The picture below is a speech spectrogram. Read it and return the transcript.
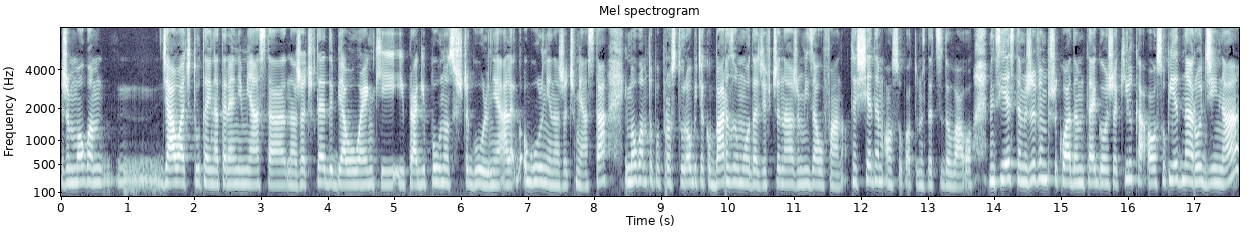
że mogłam mm, działać tutaj na terenie miasta na rzecz wtedy Białołęki i Pragi Północ szczególnie, ale ogólnie na rzecz miasta. I mogłam to po prostu robić jako bardzo młoda dziewczyna, że mi zaufano. Te siedem osób o tym zdecydowało. Więc jestem żywym przykładem tego, że kilka osób, jedna rodzina,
